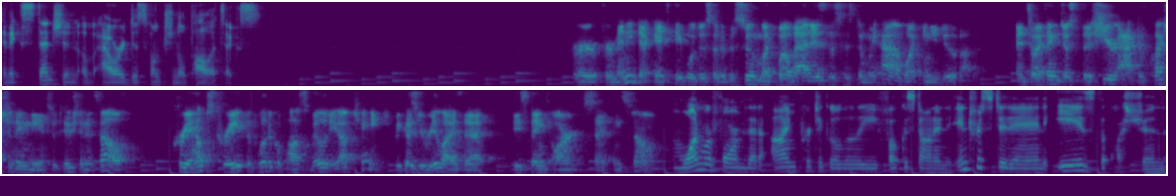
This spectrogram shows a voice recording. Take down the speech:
an extension of our dysfunctional politics. For, for many decades, people just sort of assume, like, well, that is the system we have. What can you do about it? And so I think just the sheer act of questioning the institution itself create, helps create the political possibility of change because you realize that these things aren't set in stone. One reform that I'm particularly focused on and interested in is the question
